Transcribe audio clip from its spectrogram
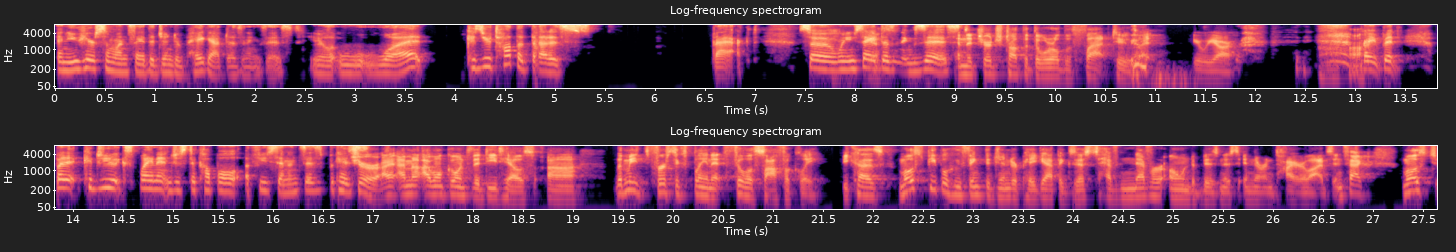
and you hear someone say the gender pay gap doesn't exist, you're like, what? Because you're taught that that is fact. So when you say Yes. it doesn't exist, And the church taught that the world was flat too, but here we are. Uh, right? But but could you explain it in just a couple, a few sentences? Because Sure, I, I'm I won't go into the details. Uh, let me first explain it philosophically, because most people who think the gender pay gap exists have never owned a business in their entire lives. In fact, most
